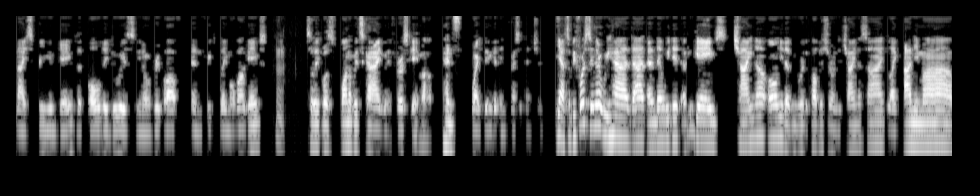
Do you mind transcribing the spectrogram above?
nice premium games, that all they do is, you know, rip off and free to play mobile games. Hmm. So it was one of its kind when it first came out. Hence why it didn't get any press attention. Yeah, so before Sinner, we had that, and then we did a few games, China only, that we were the publisher on the China side, like Anima,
